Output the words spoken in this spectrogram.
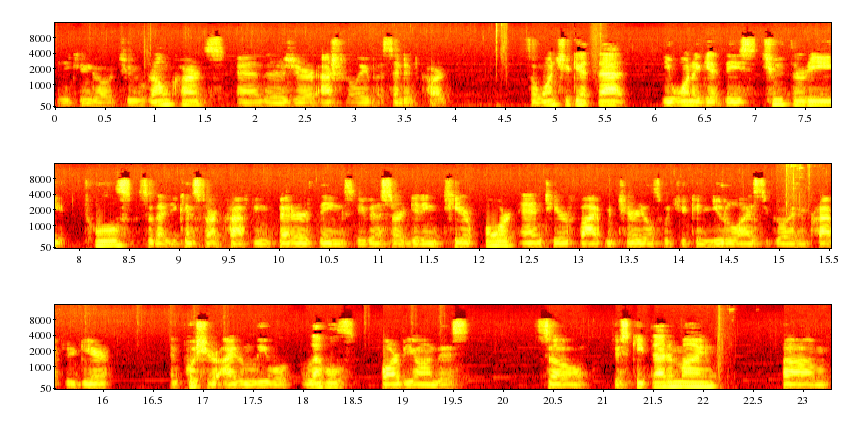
and you can go to Realm Cards, and there's your Astrolabe Ascended card. So once you get that, you want to get these 230 tools so that you can start crafting better things. You're going to start getting tier 4 and tier 5 materials which you can utilize to go ahead and craft your gear and push your item level levels far beyond this. So just keep that in mind. Um,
